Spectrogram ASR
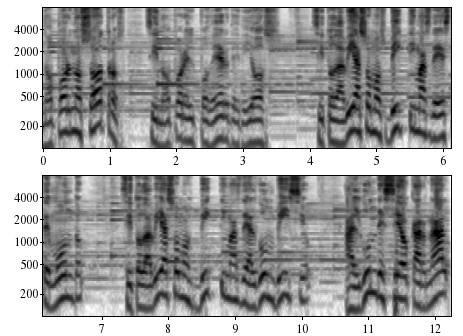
no por nosotros, sino por el poder de Dios. Si todavía somos víctimas de este mundo, si todavía somos víctimas de algún vicio, algún deseo carnal,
